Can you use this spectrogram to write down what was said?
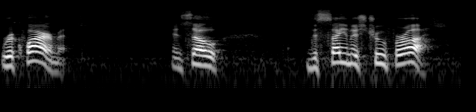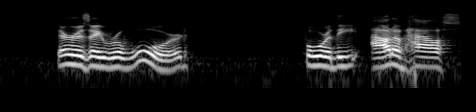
requirements. And so the same is true for us. There is a reward for the out of house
